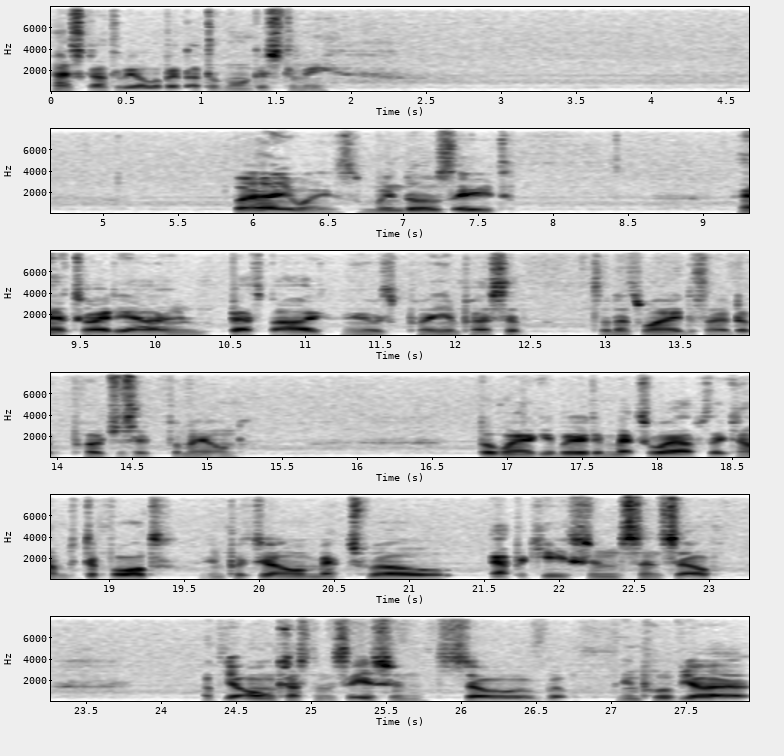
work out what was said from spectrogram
has got to be a little bit at the longest to me. But anyways, Windows 8 I tried it out in Best Buy and it was pretty impressive. So that's why I decided to purchase it for my own. But when I get rid of Metro apps, they come to default and put your own Metro applications and so of your own customization so will improve your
